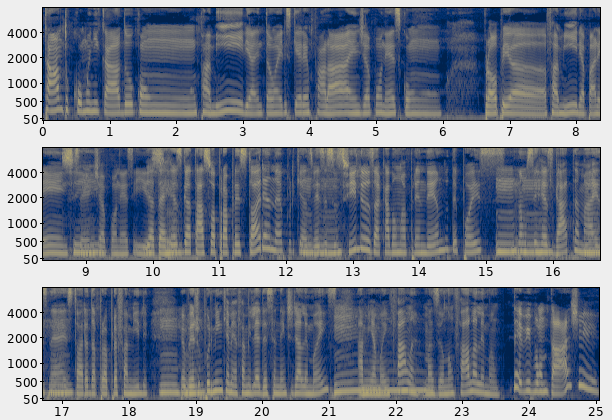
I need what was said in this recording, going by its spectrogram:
tanto comunicado com família, então eles querem falar em japonês com própria família, parentes Sim. em japonês. Isso. E até resgatar a sua própria história, né? Porque às uhum. vezes os filhos acabam aprendendo, depois uhum. não se resgata mais, uhum. né? A uhum. história da própria família. Eu vejo uhum. por mim que a minha família é descendente de alemães. A minha mãe fala, mas eu não falo alemão. Teve vontade?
